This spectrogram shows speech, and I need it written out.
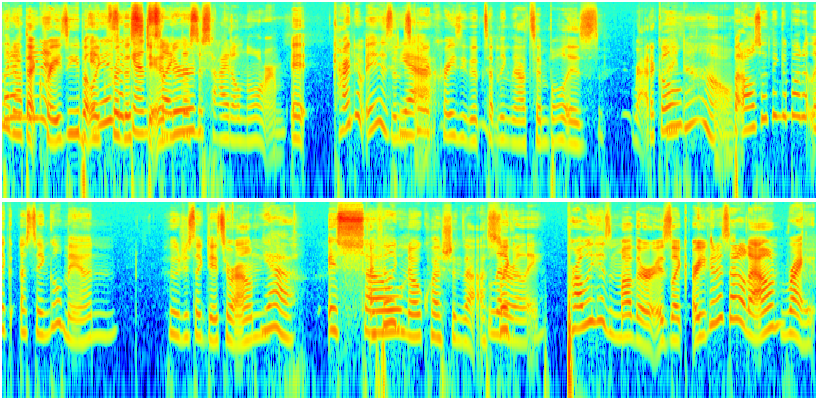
But I not that mean, it- crazy, but like for the against standard like the societal norm. it kind of is and it's kind of crazy that something that simple is radical. I know. But also think about it like a single man who just like dates around. yeah, is so I feel like no questions asked. Like literally probably his mother is like, "Are you gonna settle down?" right.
